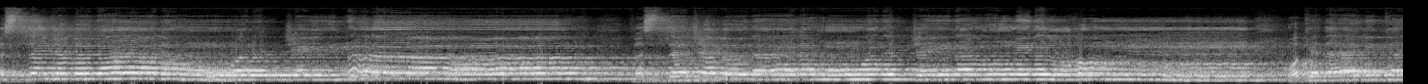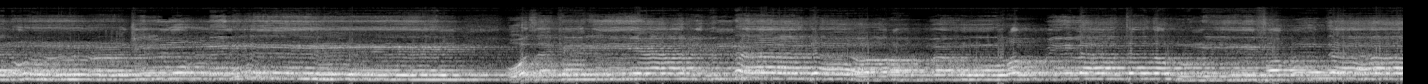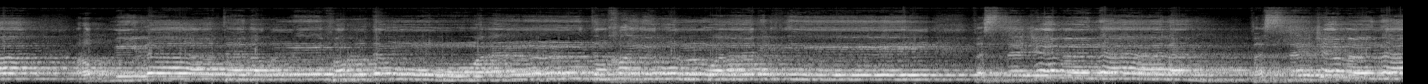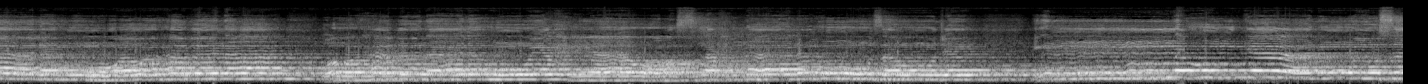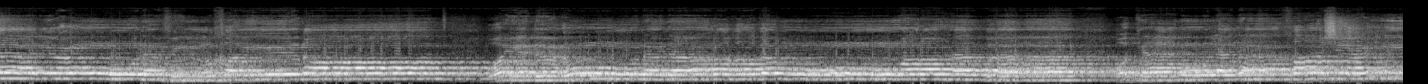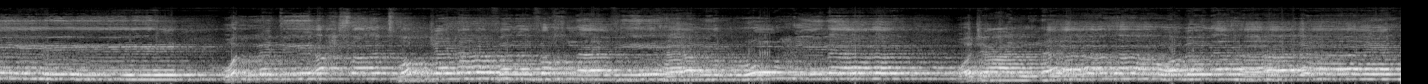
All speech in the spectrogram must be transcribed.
فاستجبنا له ونجيناه. فاستجبنا له ونجيناه من الغم. وكذلك ننجي خير الوارثين وكانوا لنا خاشعين. والتي أحصنت فرجها فنفخنا فيها من روحنا وجعلناها وابنها آية.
